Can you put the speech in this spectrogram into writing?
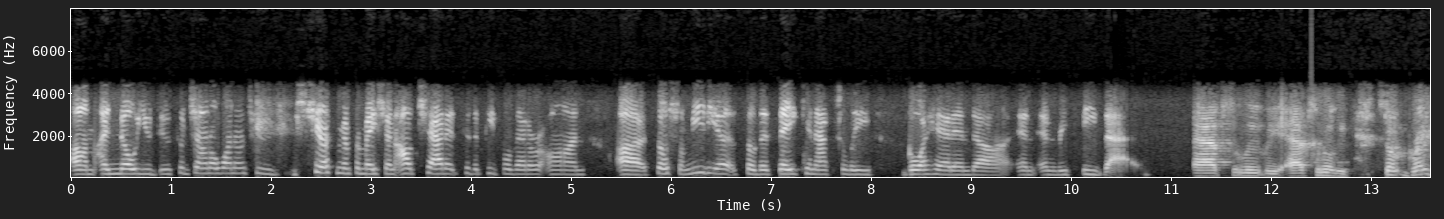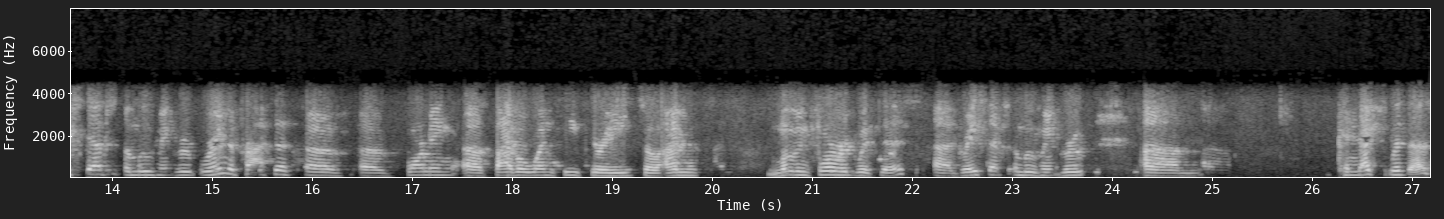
Um, I know you do. So, Jonno, why don't you share some information? I'll chat it to the people that are on uh, social media so that they can actually go ahead and uh, and and receive that. Absolutely, absolutely. So, Grace Steps, a movement group. We're in the process of, of forming a 501c3. So, I'm moving forward with this. Uh, Grace Steps, a movement group. Um, connect with us,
